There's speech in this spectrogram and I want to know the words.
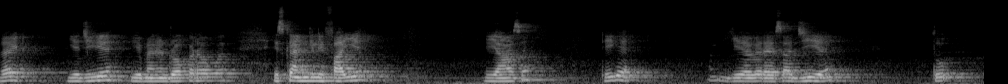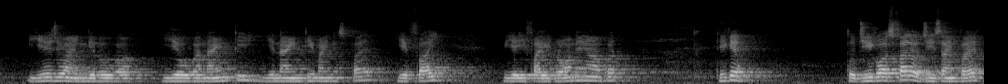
राइट ये जी है। ये मैंने ड्रॉ करा हुआ है। इसका एंगल ये फाई है। यहाँ से। ठीक है? ये अगर ऐसा जी है तो ये जो एंगल होगा, ये होगा 90 ये 90 माइनस फाइव ये फाइव यही फाइव ड्रॉन है यहाँ पर, ठीक है? तो जी कॉस फाइव और g sine five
